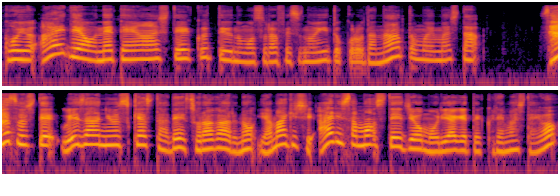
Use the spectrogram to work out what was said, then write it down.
こういうアイデアをね、提案していくっていうのもソラフェスのいいところだなと思いました。さあ、そしてウェザーニュースキャスターで空ガールの山岸愛理さんもステージを盛り上げてくれましたよ。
